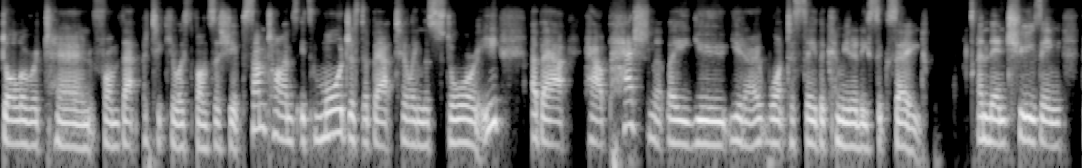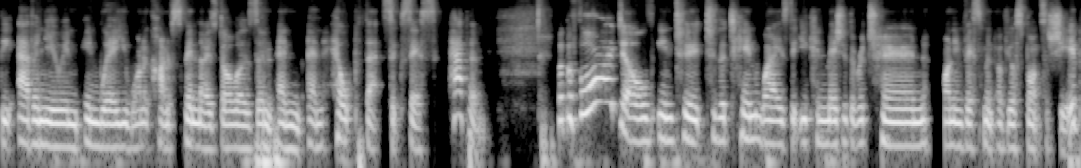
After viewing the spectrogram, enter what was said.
dollar return from that particular sponsorship. Sometimes it's more just about telling the story about how passionately you, you know, want to see the community succeed and then choosing the avenue in, in where you want to kind of spend those dollars and, and, and help that success happen. But before I delve into to the 10 ways that you can measure the return on investment of your sponsorship,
